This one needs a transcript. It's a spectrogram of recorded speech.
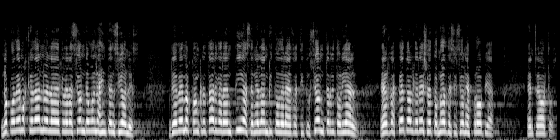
No podemos quedarnos en la declaración de buenas intenciones. Debemos concretar garantías en el ámbito de la restitución territorial, el respeto al derecho de tomar decisiones propias, entre otros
